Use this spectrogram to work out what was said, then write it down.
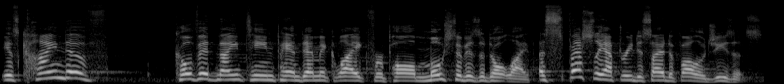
is kind of COVID 19 pandemic like for Paul most of his adult life, especially after he decided to follow Jesus.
